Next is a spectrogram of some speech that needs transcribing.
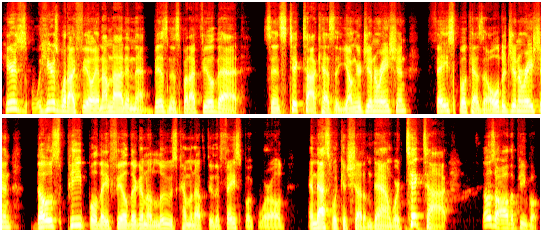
here's here's what I feel, and I'm not in that business, but I feel that since TikTok has the younger generation, Facebook has the older generation, those people they feel they're gonna lose coming up through the Facebook world, and that's what could shut them down. Where TikTok, those are all the people.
